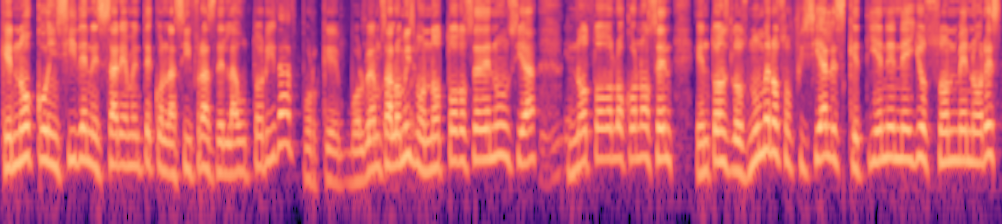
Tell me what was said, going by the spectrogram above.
que no coinciden necesariamente con las cifras de la autoridad, porque volvemos a lo mismo, no todo se denuncia, no todo lo conocen, entonces los números oficiales que tienen ellos son menores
